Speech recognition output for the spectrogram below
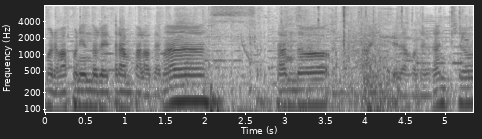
Bueno, vas poniéndole trampa a los demás. Saltando. Ahí queda con el gancho.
